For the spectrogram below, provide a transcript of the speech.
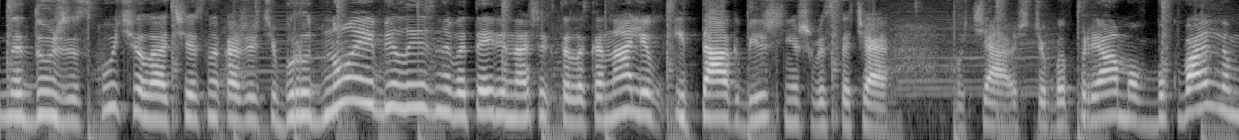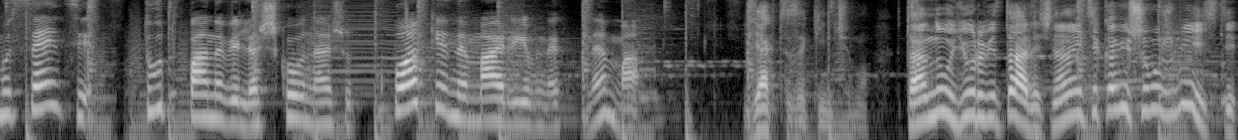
не дуже скучила, чесно кажучи, брудної білизни в етері наших телеканалів і так більш ніж вистачає. Хоча, щоб прямо в буквальному сенсі, тут панові Ляшку нашу поки нема рівних, нема. Як це закінчимо? Та ну, Юр Віталіч, на найцікавішому ж місці.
